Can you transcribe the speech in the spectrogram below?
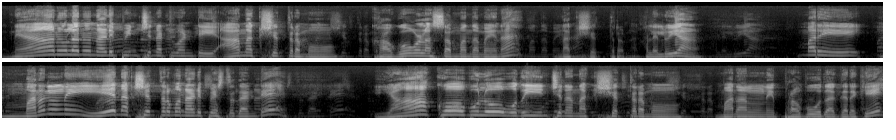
జ్ఞానులను నడిపించినటువంటి ఆ నక్షత్రము ఖగోళ సంబంధమైన నక్షత్రం. హల్లెలూయా. మరి మనల్ని ఏ నక్షత్రము నడిపిస్తుందంటే యాకోబులో ఉదయించిన నక్షత్రము మనల్ని ప్రభు దగ్గరికి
